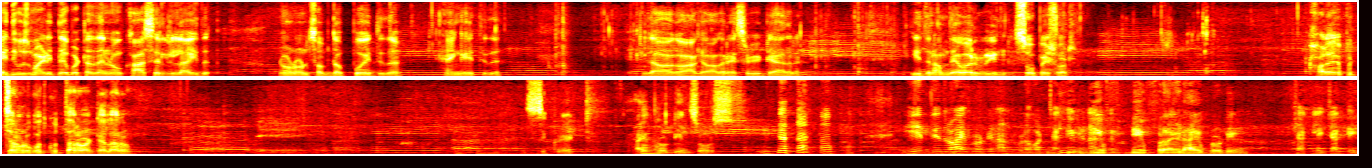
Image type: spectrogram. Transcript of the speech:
ಐದು ಯೂಸ್ ಮಾಡಿದ್ದೆ ಬಟ್ ಅದೇನೋ ಕಾಸು ಇರಲಿಲ್ಲ ಇದು ನೋಡೋಣ ಸ್ವಲ್ಪ ದಪ್ಪು ಐತಿದು ಹೆಂಗೆ ಐತಿದು. ಇದು ಅವಾಗ ಅವಾಗ ಯಾವಾಗ ಎಸಿಡಿಟಿ ಆದರೆ. ಇದು ನಮ್ದು ಎವರ್ ಗ್ರೀನ್ ಸೋಪೇಶ್ವರ್. ಹಳೆ ಪಿಕ್ಚರ್ ನೋಡ್ಕೋತ ಕೂತಾರ ಒಟ್ಟು ಎಲ್ಲರೂ. ಸೀಕ್ರೆಟ್ ಹೈ ಪ್ರೋಟೀನ್ ಸೋರ್ಸ್ ಏನ್ ತಿಂದ್ರು ಹೈ ಪ್ರೋಟೀನ್ ಅಂದ್ಬಿಡ ಒಟ್ಟು deep deep fried high protein chakli chakli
